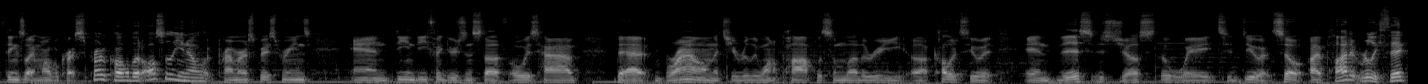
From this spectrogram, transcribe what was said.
things like Marvel Crisis Protocol, but also you know like Primaris Space Marines and D and D figures and stuff always have that brown that you really want to pop with some leathery uh, color to it, and this is just the way to do it. So I applied it really thick.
